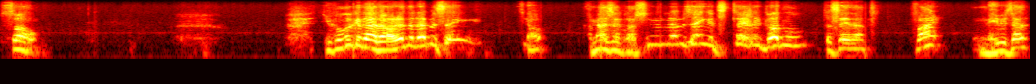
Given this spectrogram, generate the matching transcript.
So you can look at that order that Rebbe saying, you know, I'm asking a question, and Rebbe saying it's Techet Godel to say that. Fine. Maybe it's not,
